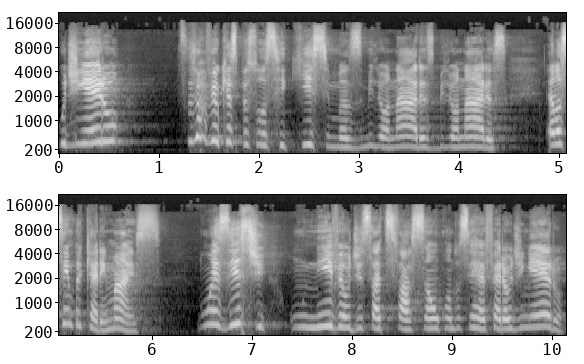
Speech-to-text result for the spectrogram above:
O dinheiro, você já viu que as pessoas riquíssimas, milionárias, bilionárias, elas sempre querem mais? Não existe um nível de satisfação quando se refere ao dinheiro.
